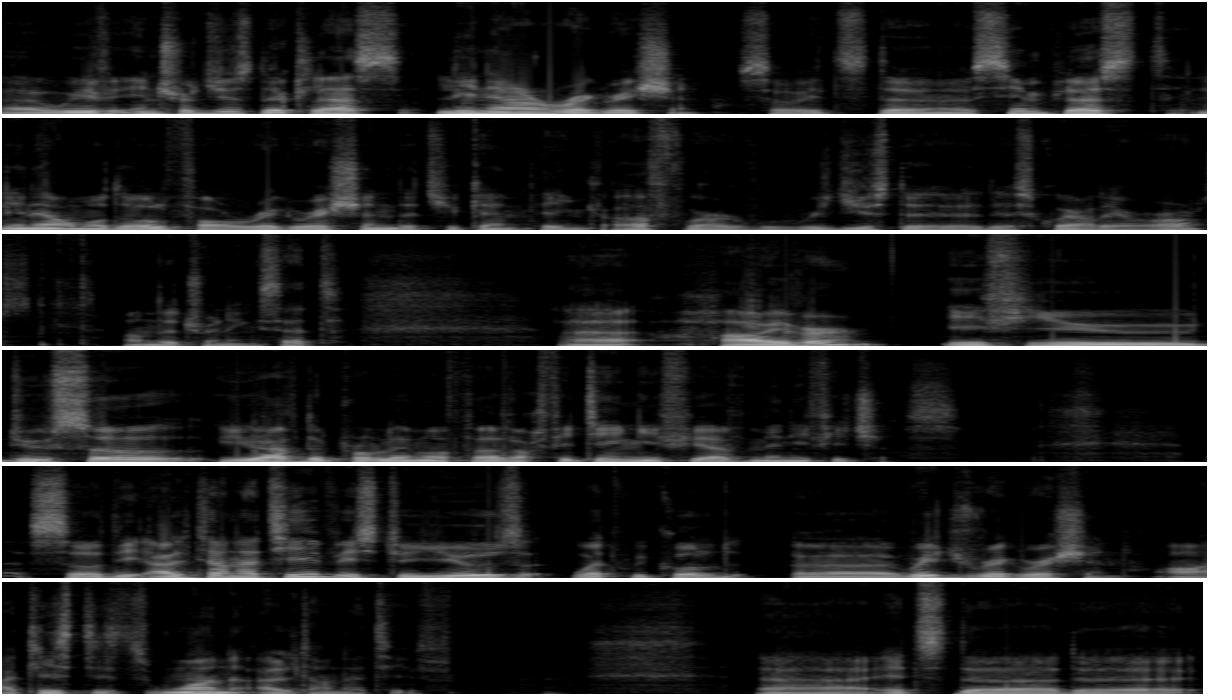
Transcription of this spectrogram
uh, we've introduced the class linear regression. So it's the simplest linear model for regression that you can think of, where we reduce the, the squared errors on the training set. Uh, however, if you do so, you have the problem of overfitting if you have many features. So the alternative is to use what we call uh, ridge regression, or at least it's one alternative. Uh, it's the the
